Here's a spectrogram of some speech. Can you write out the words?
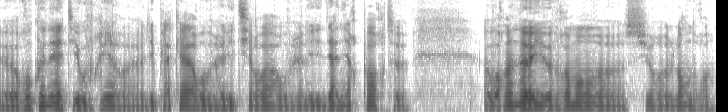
euh, reconnaître et ouvrir euh, les placards, ouvrir les tiroirs, ouvrir les dernières portes, avoir un œil vraiment sur l'endroit.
